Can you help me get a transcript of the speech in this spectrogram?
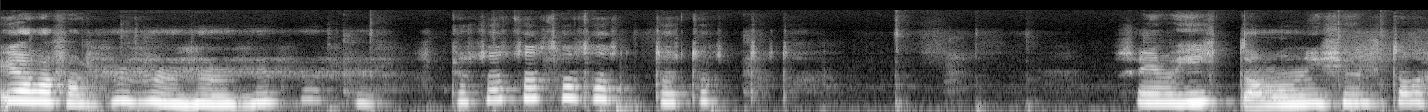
I alla fall. Se om vi hittar om ni syltare.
